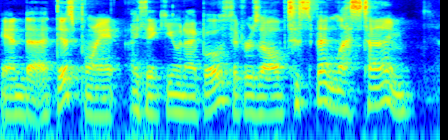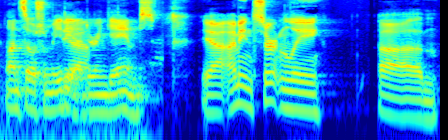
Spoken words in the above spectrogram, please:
And uh, at this point, I think you and I both have resolved to spend less time on social media Yeah. during games. Yeah, I mean, certainly, um,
